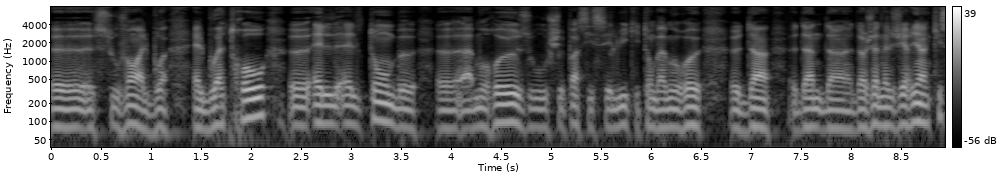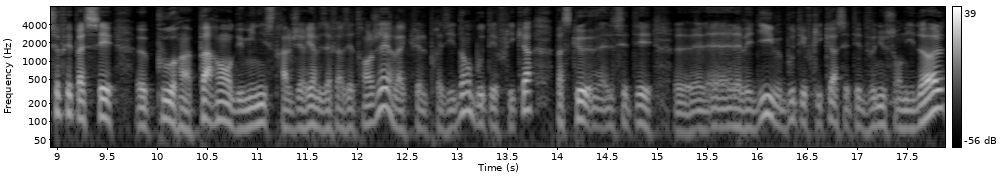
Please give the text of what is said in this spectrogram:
Euh, souvent, elle boit, elle boit trop. Euh, elle, elle, tombe amoureuse, ou je sais pas si c'est lui qui tombe amoureux d'un d'un jeune Algérien qui se fait passer euh, pour un parent du ministre algérien des Affaires étrangères, l'actuel président Bouteflika, parce qu'elle euh, elle avait dit Bouteflika c'était devenu son idole.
